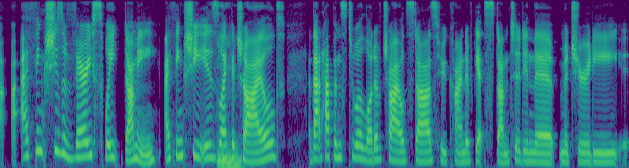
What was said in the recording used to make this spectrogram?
I, I think she's a very sweet dummy. I think she is like a Mm. child. That happens to a lot of child stars who kind of get stunted in their maturity,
